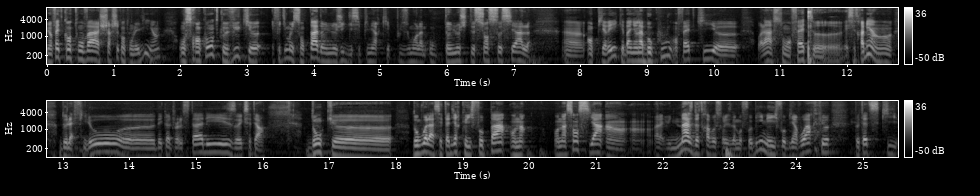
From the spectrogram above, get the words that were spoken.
mais en fait quand on va chercher, quand on les lit, hein, on se rend compte que vu qu'effectivement ils ne sont pas dans une logique disciplinaire qui est plus ou moins ou dans une logique de sciences sociales euh, empiriques, eh ben, il y en a beaucoup en fait qui euh, voilà, sont en fait, euh, et c'est très bien, hein, de la philo, des cultural studies, etc. Donc donc voilà, c'est-à-dire qu'il ne faut pas, en un, en un, sens, il y a une masse de travaux sur l'islamophobie, mais il faut bien voir que peut-être ce qui,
